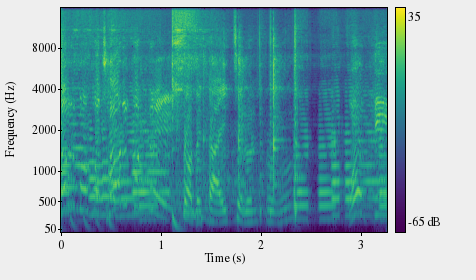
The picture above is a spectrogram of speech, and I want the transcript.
ধর্ম প্রচার করতে। তবে তাই চলুন প্রভু। ও কি?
